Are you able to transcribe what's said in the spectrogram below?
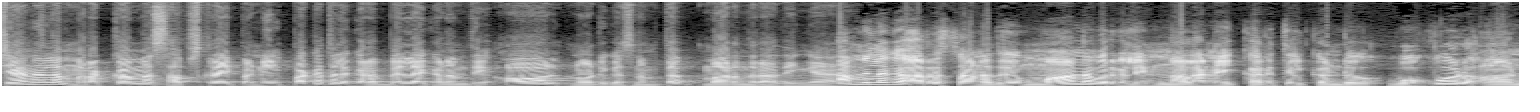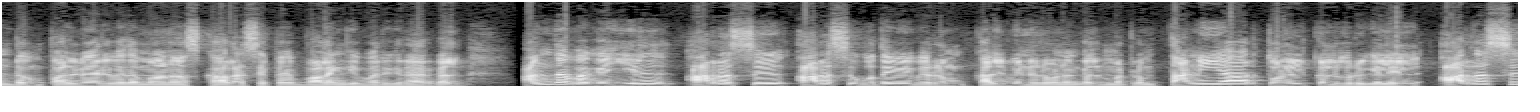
சேனலை மறக்காமல் சப்ஸ்கிரைப் பண்ணி பக்கத்தில் இருக்கிற பெல் ஐக்கன் அமைத்து ஆல் நோட்டிஃபிகேஷன் அமைத்த மறந்துடாதீங்க. தமிழக அரசானது மாணவர்களின் நலனை கருத்தில் கண்டு ஒவ்வொரு ஆண்டும் பல்வேறு விதமான ஸ்காலர்ஷிப்பை வழங்கி வருகிறார்கள். அந்த வகையில் அரசு அரசு உதவி பெறும் கல்வி நிறுவனங்கள் மற்றும் தனியார் தொழிற்கல்லூரிகளில் அரசு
